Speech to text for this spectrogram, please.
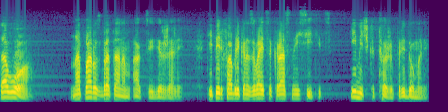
Того! На пару с братаном акции держали. Теперь фабрика называется «Красный ситец». Имечко тоже придумали.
